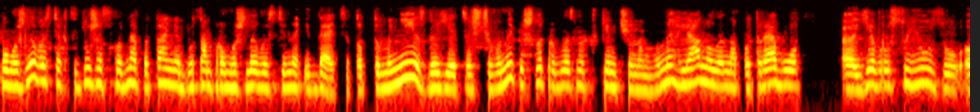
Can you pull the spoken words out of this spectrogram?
по можливостях це дуже складне питання, бо там про можливості не йдеться. Тобто, мені здається, що вони пішли приблизно таким чином. Вони глянули на потребу Євросоюзу е,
